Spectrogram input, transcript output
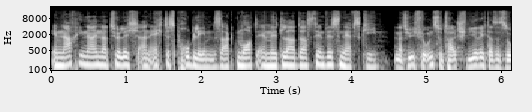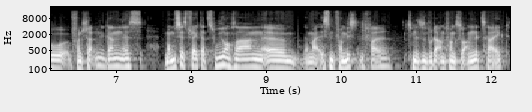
Im Nachhinein natürlich ein echtes Problem, sagt Mordermittler Dustin Wisniewski. Natürlich für uns total schwierig, dass es so vonstatten gegangen ist. Man muss jetzt vielleicht dazu noch sagen, äh, ist ein Vermisstenfall. Zumindest wurde anfangs so angezeigt.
